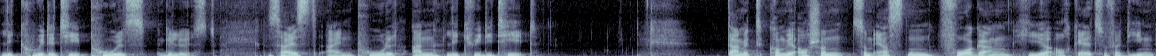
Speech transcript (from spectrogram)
Liquidity Pools gelöst. Das heißt, ein Pool an Liquidität. Damit kommen wir auch schon zum ersten Vorgang, hier auch Geld zu verdienen.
